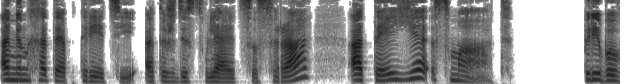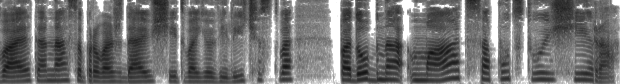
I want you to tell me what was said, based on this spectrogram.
Аменхотеп III отождествляется с Ра, а Тейе с Маат. Прибывает она, сопровождающей твое величество, подобно Маат, сопутствующей Ра.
